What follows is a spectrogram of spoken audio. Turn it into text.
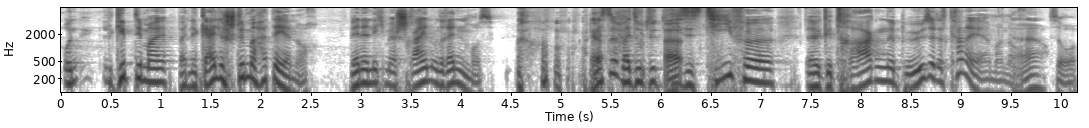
und gib dir mal, weil eine geile Stimme hat er ja noch, wenn er nicht mehr schreien und rennen muss. weißt du, weil du, du dieses tiefe, äh, getragene Böse, das kann er ja immer noch. So.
